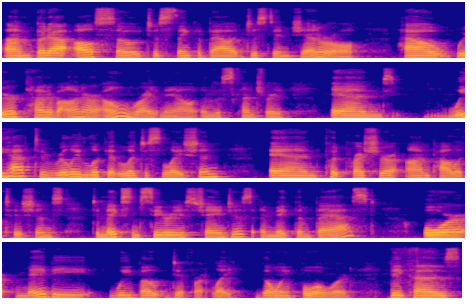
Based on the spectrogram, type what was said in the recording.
Um, but I also just think about, just in general, how we're kind of on our own right now in this country. And we have to really look at legislation and put pressure on politicians to make some serious changes and make them fast or maybe we vote differently going forward because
